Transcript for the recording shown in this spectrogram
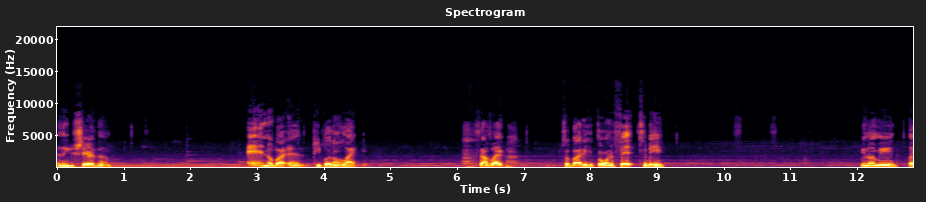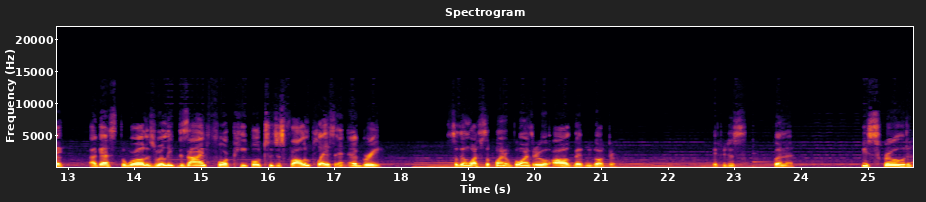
and then you share them and nobody and people don't like it. Sounds like somebody throwing a fit to me. You know what I mean? Like I guess the world is really designed for people to just fall in place and agree. So then what's the point of going through all that we go through? If you're just gonna be screwed.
